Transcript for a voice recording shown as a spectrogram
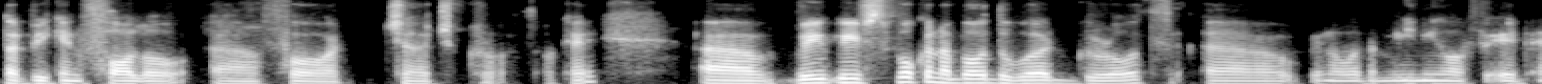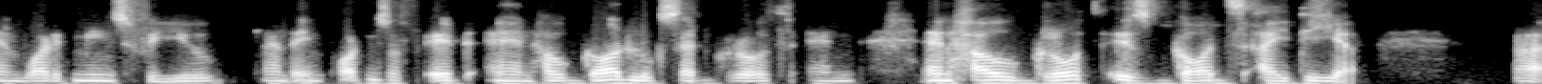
that we can follow uh, for church growth. Okay, uh, we, we've spoken about the word growth, uh, you know, the meaning of it and what it means for you and the importance of it and how God looks at growth and, and how growth is God's idea. Uh,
